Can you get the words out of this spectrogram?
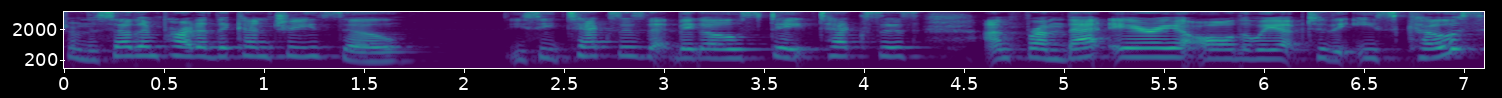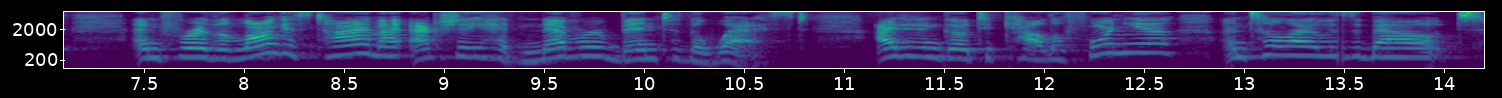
from the southern part of the country, so you see Texas, that big old state, Texas. I'm from that area all the way up to the East Coast. And for the longest time, I actually had never been to the West. I didn't go to California until I was about,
